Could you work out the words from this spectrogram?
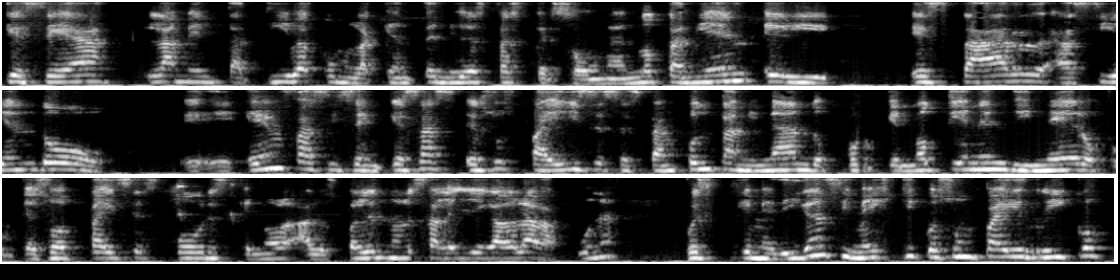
que sea lamentativa como la que han tenido estas personas, ¿no? También el estar haciendo eh, énfasis en que esas, esos países se están contaminando porque no tienen dinero, porque son países pobres que no, a los cuales no les ha llegado la vacuna, pues que me digan si México es un país rico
